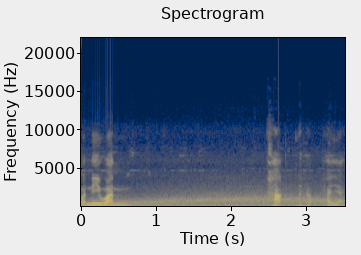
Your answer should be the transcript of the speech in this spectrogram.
วันนี้วันพระนะครับพระใหญ่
